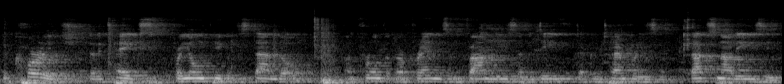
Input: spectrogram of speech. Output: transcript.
the courage that it takes for young people to stand up in front of their friends and families and indeed their contemporaries. That's not easy.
